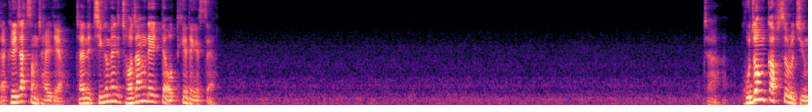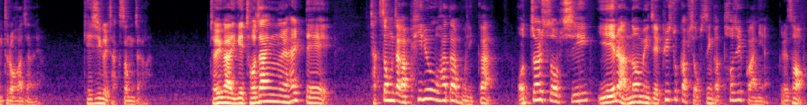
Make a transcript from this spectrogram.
자, 글 작성 잘 돼요. 자, 근데 지금 현재 저장될 때 어떻게 되겠어요? 자, 고정값으로 지금 들어가잖아요. 게시글 작성자가. 저희가 이게 저장을 할 때 작성자가 필요하다 보니까 어쩔 수 없이 얘를 안 넣으면 이제 필수 값이 없으니까 터질 거 아니야. 그래서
